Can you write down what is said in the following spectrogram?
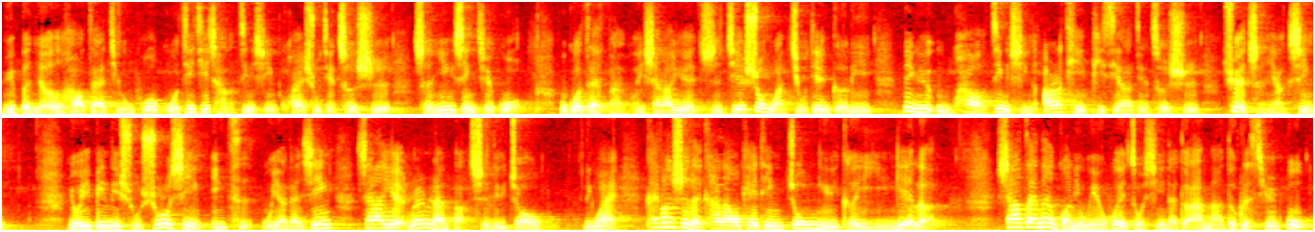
于本月二号在吉隆坡国际机场进行快速检测时呈阴性结果。不过在返回沙拉越直接送往酒店隔离，并于五号进行 RT-PCR 检测时确呈阳性。由于病例属输入性，因此不要担心，沙拉越仍然保持绿洲。另外，开放式的卡拉 OK 厅终于可以营业了。沙灾难管理委员会主席莱德阿马 Douglas 宣布，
